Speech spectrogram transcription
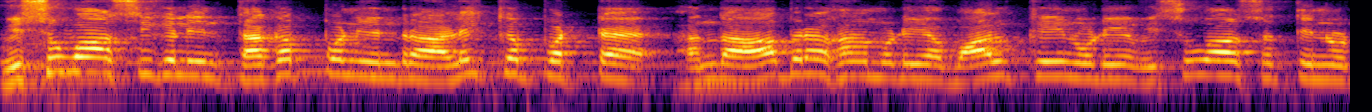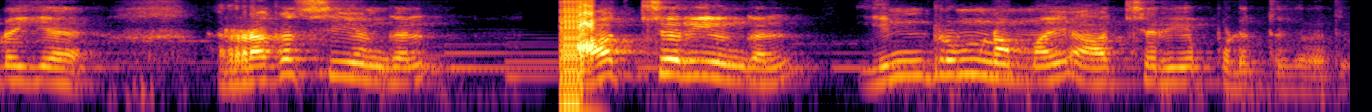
விசுவாசிகளின் தகப்பன் என்று அழைக்கப்பட்ட அந்த ஆபிரகாமுடைய வாழ்க்கையினுடைய விசுவாசத்தினுடைய ரகசியங்கள் ஆச்சரியங்கள் இன்றும் நம்மை ஆச்சரியப்படுத்துகிறது.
